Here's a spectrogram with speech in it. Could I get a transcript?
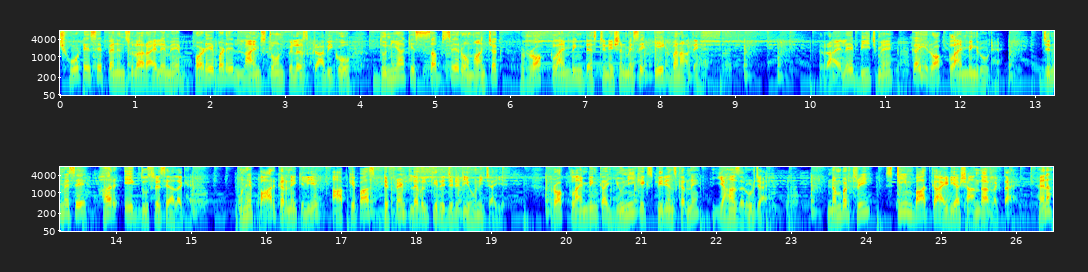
छोटे से पेनिनसुला रायले में बड़े बड़े लाइमस्टोन पिलर्स क्राबी को दुनिया के सबसे रोमांचक रॉक क्लाइंबिंग डेस्टिनेशन में से एक बनाते हैं। रायले बीच में कई रॉक क्लाइंबिंग रूट हैं, जिनमें से हर एक दूसरे से अलग है। उन्हें पार करने के लिए आपके पास डिफरेंट लेवल की रिजिडिटी होनी चाहिए। रॉक क्लाइंबिंग का यूनिक एक्सपीरियंस करने यहाँ ज़रूर जाए। नंबर थ्री स्टीम बात का आइडिया शानदार लगता है है ना?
